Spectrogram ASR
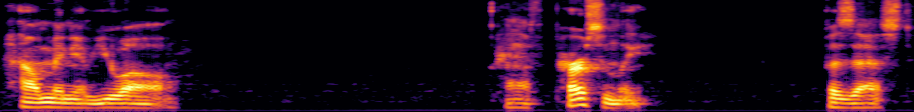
How many of you all have personally possessed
